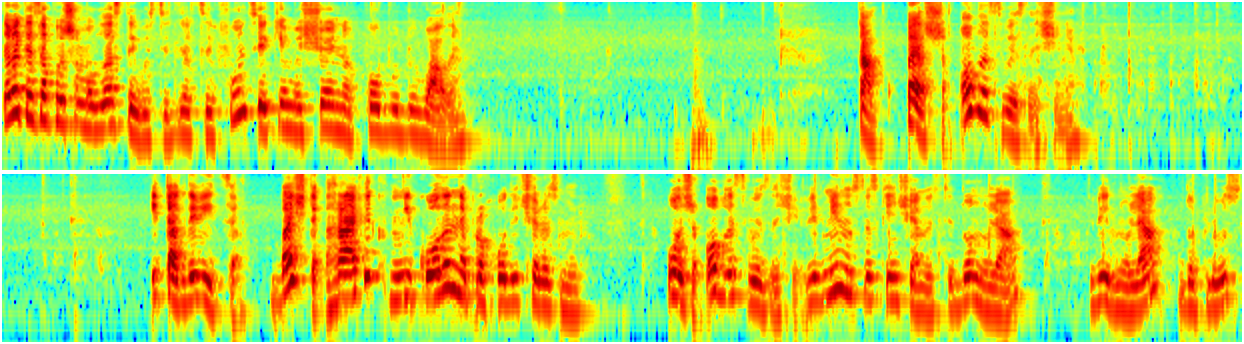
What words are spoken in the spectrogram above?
Давайте запишемо властивості для цих функцій, які ми щойно побудували. Так, перша область визначення. І так, дивіться, бачите, графік ніколи не проходить через нуль. Отже, область визначення від мінус нескінченності до нуля, від нуля до плюс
